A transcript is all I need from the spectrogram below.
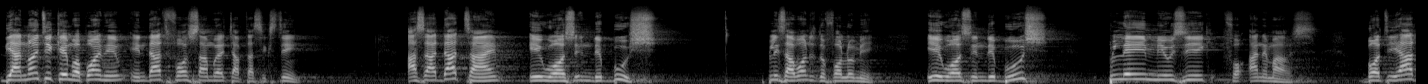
the anointing came upon him in that first Samuel chapter 16. As at that time, he was in the bush. Please, I want you to follow me. He was in the bush playing music for animals. But he had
